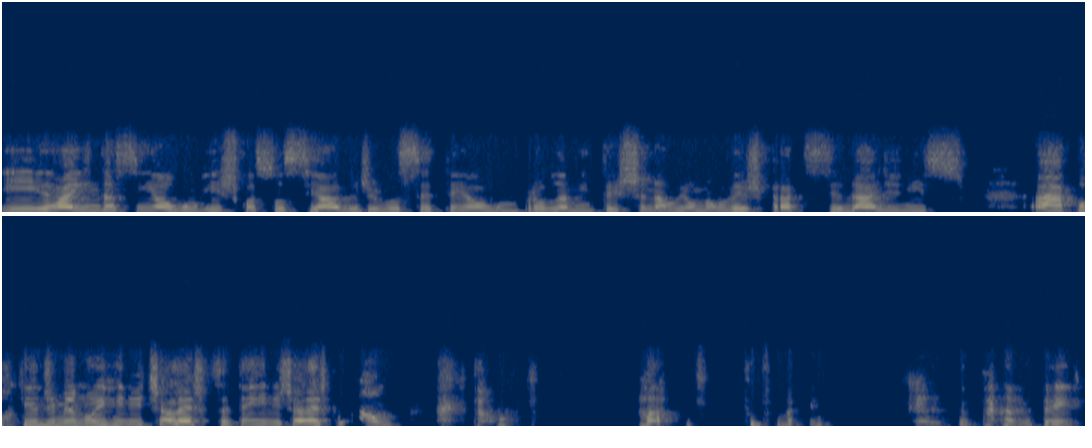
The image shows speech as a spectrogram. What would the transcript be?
e ainda assim algum risco associado de você ter algum problema intestinal. Eu não vejo praticidade nisso. Ah, porque diminui rinite alérgica. Você tem rinite alérgica? Não. Então, tá, tudo bem. Então, entende?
